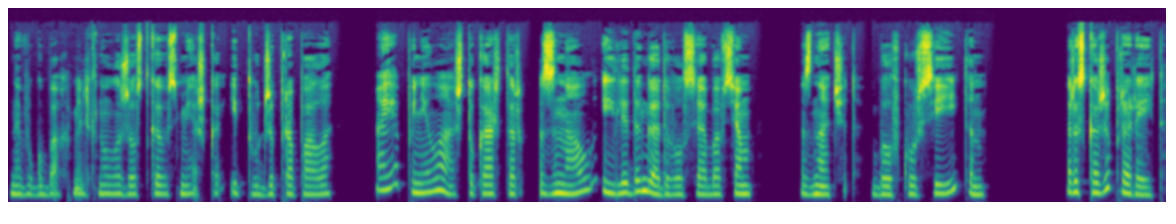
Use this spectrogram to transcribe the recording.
На его губах мелькнула жесткая усмешка и тут же пропала. А я поняла, что Картер знал или догадывался обо всем. Значит, был в курсе Итан. «Расскажи про рейд»,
